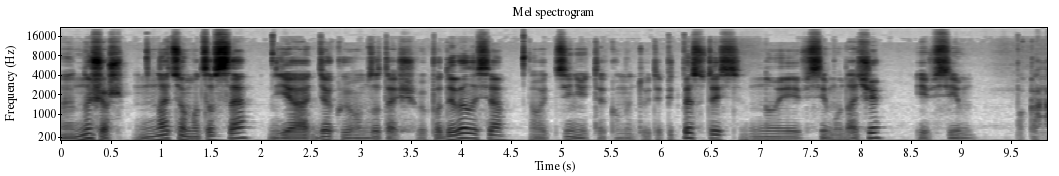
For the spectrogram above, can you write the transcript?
Е, Ну що ж, на цьому це все. Я дякую вам за те, що ви подивилися. Оцінюйте, коментуйте, підписуйтесь. Ну і всім удачі і всім пока.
